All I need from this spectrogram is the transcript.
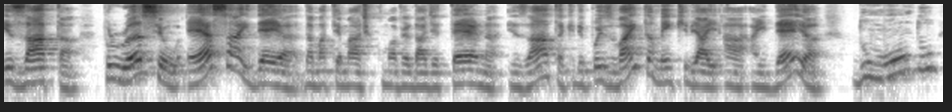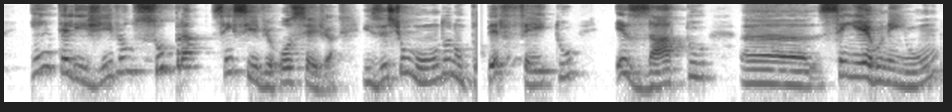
exata. Para Russell, é essa ideia da matemática como uma verdade eterna, exata, que depois vai também criar a, a ideia do mundo inteligível suprassensível, ou seja, existe um mundo num perfeito, exato, uh, sem erro nenhum,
